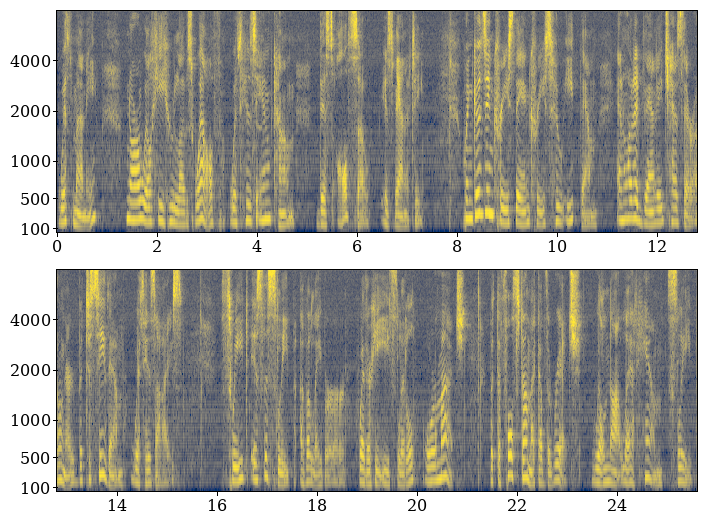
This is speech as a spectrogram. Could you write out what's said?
with money, nor will he who loves wealth with his income. This also is vanity. When goods increase, they increase who eat them, and what advantage has their owner but to see them with his eyes? Sweet is the sleep of a laborer, whether he eats little or much, but the full stomach of the rich will not let him sleep.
